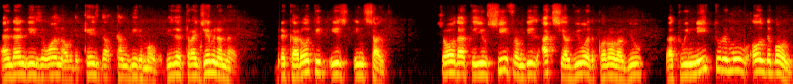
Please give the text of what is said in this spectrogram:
And then this is one of the cases that can be removed. This is a trigeminal nerve. The carotid is inside. So that you see from this axial view and the coronal view that we need to remove all the bone,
